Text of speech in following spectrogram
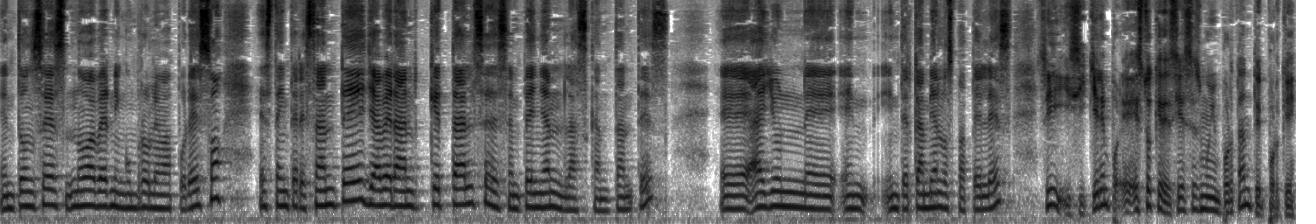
Entonces no va a haber ningún problema por eso. Está interesante, ya verán qué tal se desempeñan las cantantes. Eh, hay un eh, intercambian los papeles. Sí, y si quieren, esto que decías es muy importante porque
